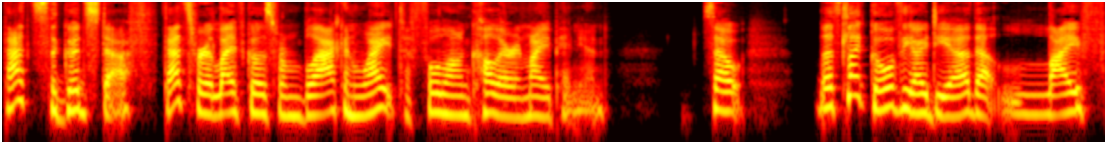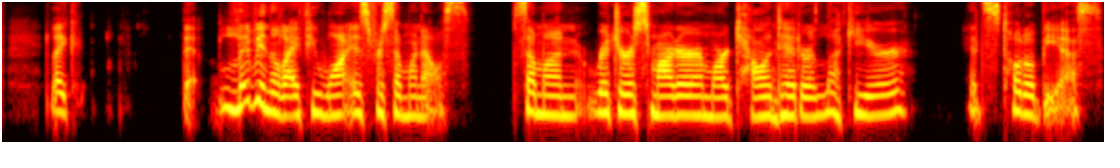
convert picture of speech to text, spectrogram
that's the good stuff. That's where life goes from black and white to full on color in my opinion. So, let's let go of the idea that life, like that living the life you want is for someone else, someone richer, smarter, more talented, or luckier. It's total BS.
